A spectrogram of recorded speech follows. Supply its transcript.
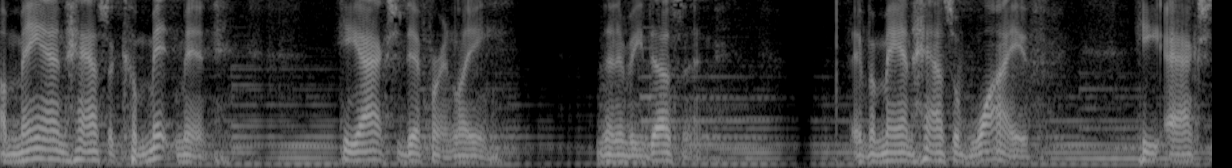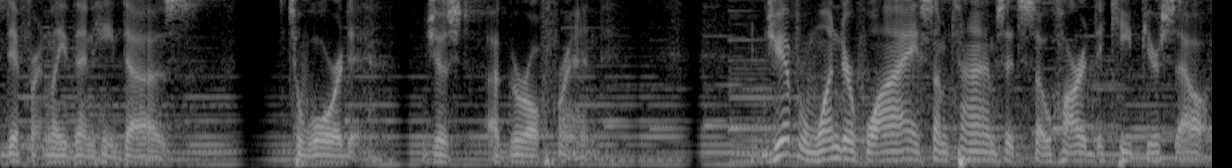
a man has a commitment, he acts differently than if he doesn't. If a man has a wife, he acts differently than he does toward just a girlfriend. Do you ever wonder why sometimes it's so hard to keep yourself?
